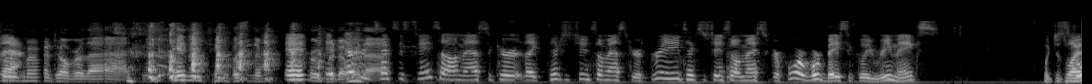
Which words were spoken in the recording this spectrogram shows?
that? improvement over that. anything was an And, improvement and over every that. Texas Chainsaw Massacre, like Texas Chainsaw Massacre 3, Texas Chainsaw Massacre 4, were basically remakes. Which is why I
